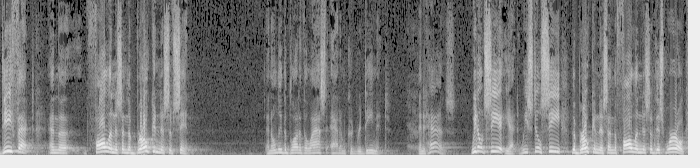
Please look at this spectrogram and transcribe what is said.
defect and the fallenness and the brokenness of sin. And only the blood of the last Adam could redeem it. And it has. We don't see it yet. We still see the brokenness and the fallenness of this world.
